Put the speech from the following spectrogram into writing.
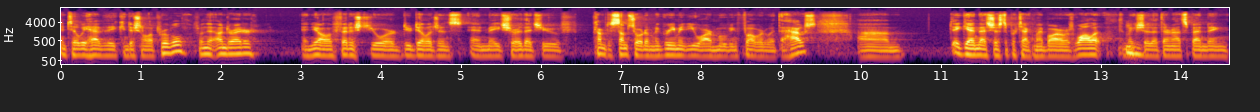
until we have the conditional approval from the underwriter, and you all have finished your due diligence and made sure that you've come to some sort of an agreement. You are moving forward with the house. Um, again, that's just to protect my borrower's wallet to make sure that they're not spending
